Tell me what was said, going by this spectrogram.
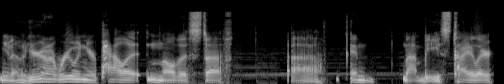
you know, you're gonna ruin your palate and all this stuff. Uh, and not Beast, Tyler,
